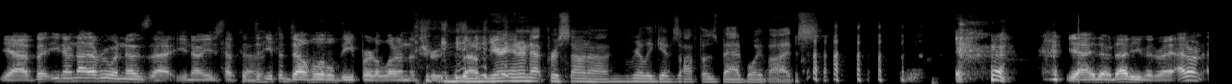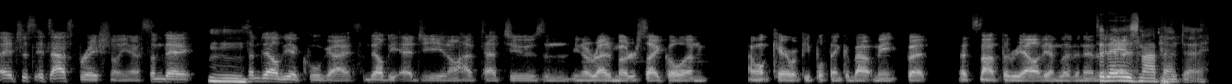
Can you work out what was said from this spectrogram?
yeah, but you know, not everyone knows that. You know, you just have to Okay. you have to delve a little deeper to learn the truth about Your internet persona really gives off those bad boy vibes. Yeah, I know, not even right. I don't it's just it's aspirational, you know. Someday Mhm. someday I'll be a cool guy. Someday I'll be edgy and I'll have tattoos and you know, ride a motorcycle and I won't care what people think about me, but that's not the reality I'm living in. Today yet. is not that day.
